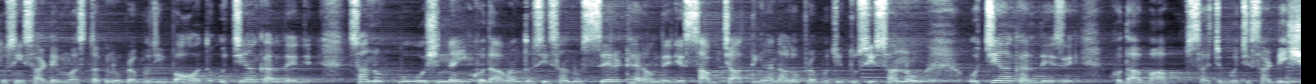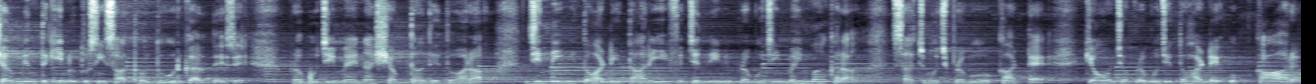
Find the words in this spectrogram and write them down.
ਤੁਸੀਂ ਸਾਡੇ ਮਸਤਕ ਨੂੰ ਪ੍ਰਭੂ ਜੀ ਬਹੁਤ ਉੱਚੀਆਂ ਕਰਦੇ ਜੇ। ਸਾਨੂੰ ਪੂਛ ਨਹੀਂ ਖੁਦਾਵੰ ਤੁਸੀਂ ਸਾਨੂੰ ਸਿਰ ਠਹਿਰਾਉਂਦੇ ਜੇ। ਸਭ ਜਾਤੀਆਂ ਨਾਲੋਂ ਪ੍ਰਭੂ ਜੀ, ਤੁਸੀਂ ਸਾਨੂੰ ਉੱਚੀਆਂ ਕਰਦੇ ਸੀ ਖੁਦਾ ਬਾਪ, ਸੱਚਮੁੱਚ ਸਾਡੀ ਸ਼ਰਮਿੰਦਗੀ ਨੂੰ ਤੁਸੀਂ ਸਾਥੋਂ ਦੂਰ ਕਰਦੇ ਜੇ। ਪ੍ਰਭੂ ਜੀ, ਮੈਂ ਇਹਨਾਂ ਸ਼ਬਦਾਂ ਦੇ ਦੁਆਰਾ ਜਿੰਨੀ ਵੀ ਤੁਹਾਡੀ ਤਾਰੀਫ, ਜਿੰਨੀ ਵੀ ਪ੍ਰਭੂ ਜੀ ਮਹਿਮਾ ਕਰਾਂ, ਸੱਚਮੁੱਚ ਪ੍ਰਭੂ ਉਹ ਘੱਟ ਹੈ। ਕਿਉਂ? ਜੋ ਪ੍ਰਭੂ ਜੀ ਤੁਹਾਡੇ ਉਪਕਾਰ,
